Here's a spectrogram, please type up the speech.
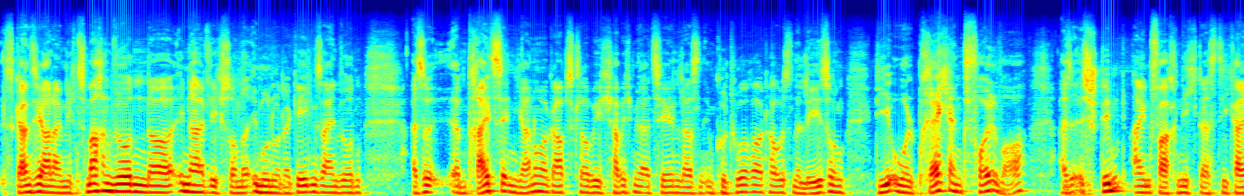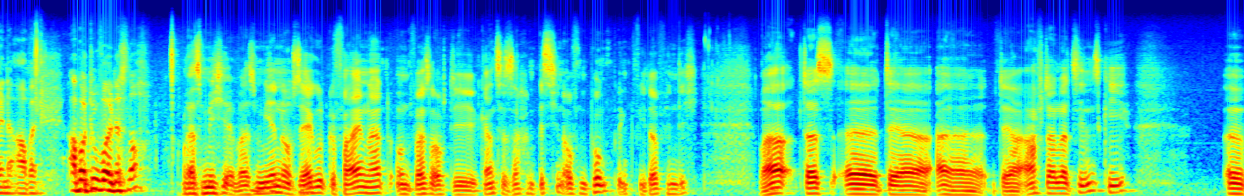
das ganze Jahr lang nichts machen würden da inhaltlich, sondern immer nur dagegen sein würden. Also am 13. Januar gab es, glaube ich, habe ich mir erzählen lassen, im Kulturrathaus eine Lesung, die wohl brechend voll war. Also es stimmt einfach nicht, dass die keine Arbeit. Aber du wolltest noch? Was, mich, was mir noch sehr gut gefallen hat und was auch die ganze Sache ein bisschen auf den Punkt bringt wieder, finde ich, war, dass äh, der, äh, der After Lazinski äh,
